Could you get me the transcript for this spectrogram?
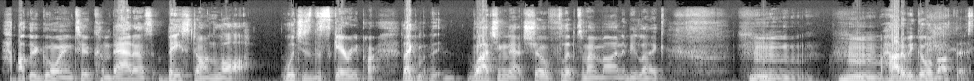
how they're going to combat us based on law, which is the scary part. Like watching that show flip to my mind and be like, hmm, hmm, how do we go about this?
